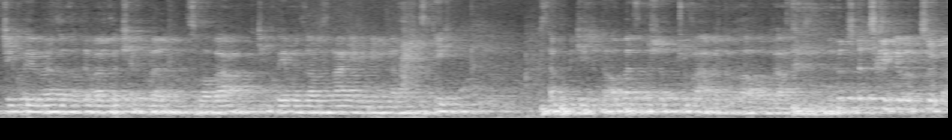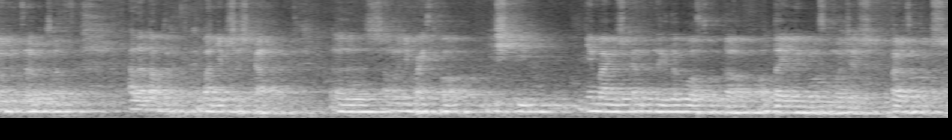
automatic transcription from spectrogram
Dziękuję bardzo serdecznie. Dziękuję bardzo ciepłe słowa. Dziękujemy za uznanie w imieniu nas wszystkich. Chcę powiedzieć, że tę obecność odczuwamy duchowo, prawda? Troszeczkę ją odczuwamy cały czas, ale nam to chyba nie przeszkadza. E, Szanowni Państwo, jeśli nie ma już chętnych do głosu, to oddajemy głos młodzieży. Bardzo proszę.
